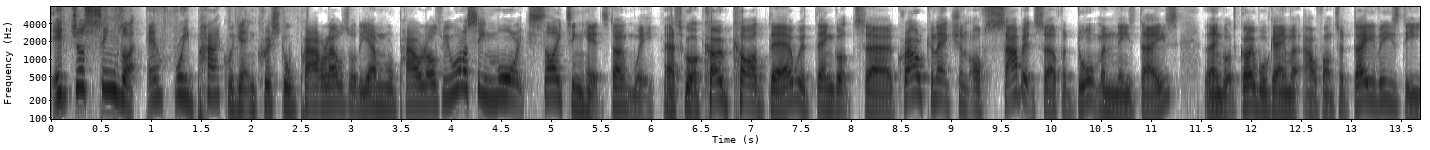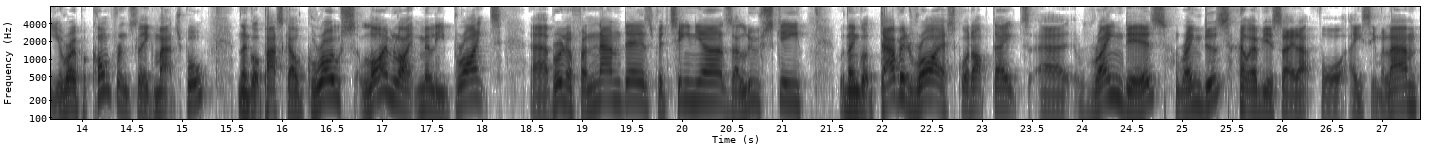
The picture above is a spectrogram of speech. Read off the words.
it just seems like every pack we're getting crystal parallels or the emerald parallels. We want to see more exciting hits, don't we? Uh, we've got a code card there. We've then got uh, crowd connection of Sabitzer for Dortmund these days. Then got global gamer Alphonso Davies, the Europa Conference League match ball. Then got Pascal Gross, Limelight Millie Bright, uh, Bruno Fernandes, Vitinha, Zalewski. We've then got David Raya squad update, uh, Reindeers, Rangers, however you say that, for AC Milan.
